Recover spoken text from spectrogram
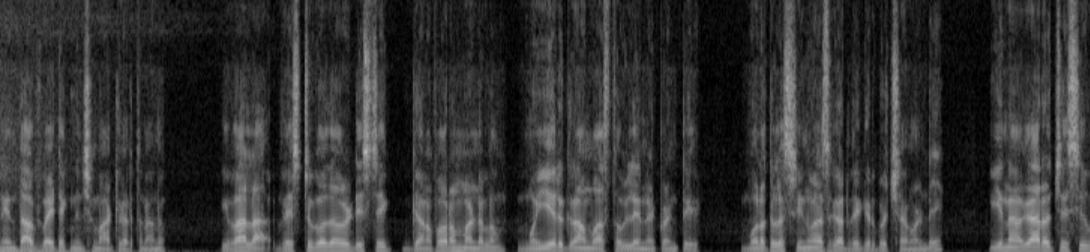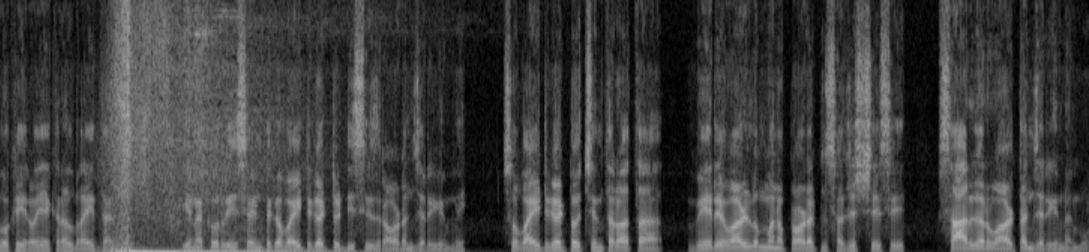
నేను దాబ్ బైటెక్ నుంచి మాట్లాడుతున్నాను. ఇవాళ వెస్ట్ గోదావరి డిస్టిక్ గణపురం మండలం మొయ్యేరు గ్రామ వాస్తవులైనటువంటి ములకల శ్రీనివాస్ గారి దగ్గరికి వచ్చామండి. ఈయన గారు వచ్చేసి ఒక ఇరవై ఎకరాల రైతు అండి ఈయనకు రీసెంట్గా వైట్ గట్టు డిసీజ్ రావడం జరిగింది. సో వైట్ గట్టు వచ్చిన తర్వాత వేరే వాళ్ళు మన ప్రోడక్ట్ని సజెస్ట్ చేసి సార్ గారు వాడటం జరిగిందండి.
